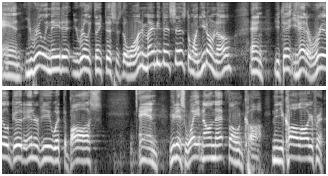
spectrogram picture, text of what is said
and you really need it and you really think this is the one and maybe this is the one you don't know and you think you had a real good interview with the boss and you're just waiting on that phone call. And then you call all your friends.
